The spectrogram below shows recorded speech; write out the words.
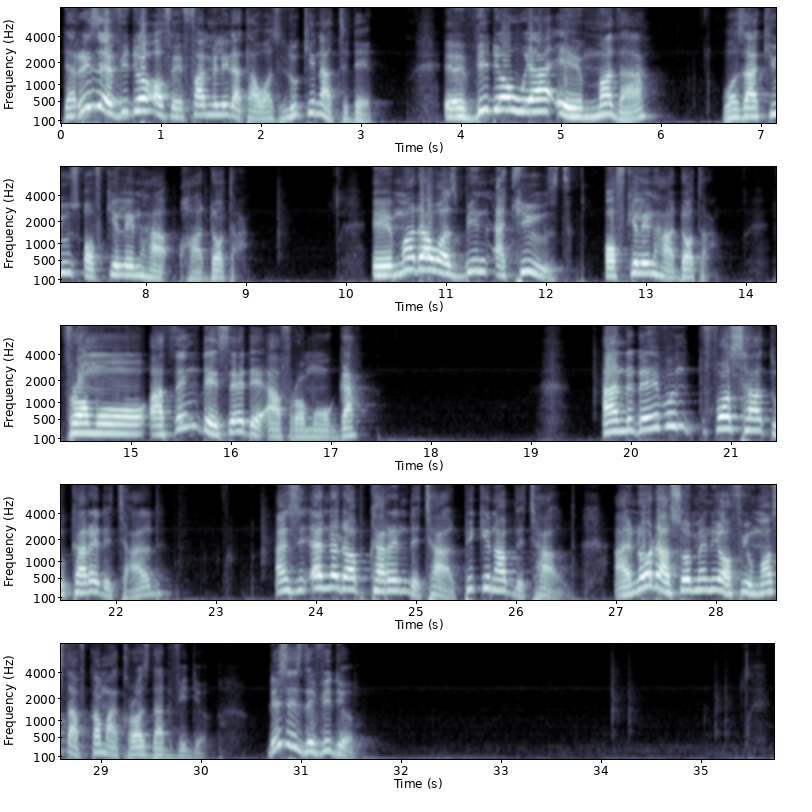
There is a video of a family that I was looking at today. A video where a mother was accused of killing her, her daughter. A mother was being accused of killing her daughter. From, uh, I think they say they are from Oga. And they even forced her to carry the child. And she ended up carrying the child, picking up the child. I know that so many of you must have come across that video. This is the video.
